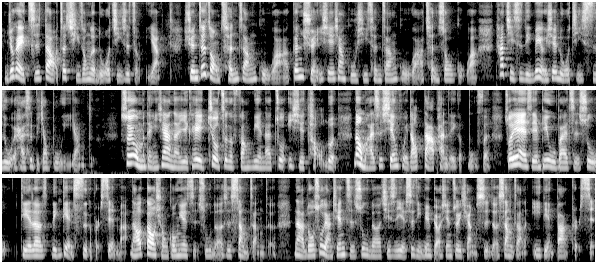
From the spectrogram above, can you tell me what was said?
你就可以知道这。其中的逻辑是怎么样？选这种成长股啊，跟选一些像股息成长股啊、成熟股啊，它其实里面有一些逻辑思维还是比较不一样的。所以，我们等一下呢，也可以就这个方面来做一些讨论。那我们还是先回到大盘的一个部分。昨天 S M P 五百指数。跌了零点四个 percent 嘛，然后道琼工业指数呢是上涨的，那罗素两千指数呢其实也是里面表现最强势的，上涨了一点八 percent。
